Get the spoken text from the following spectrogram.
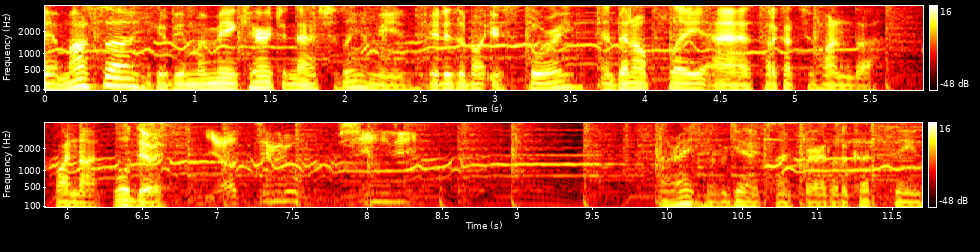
play Amasa, you're gonna be my main character naturally, I mean, it is about your story, and then I'll play as Tadakatsu Honda. Why not? We'll do it. Alright, here we go, time for our little cutscene.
